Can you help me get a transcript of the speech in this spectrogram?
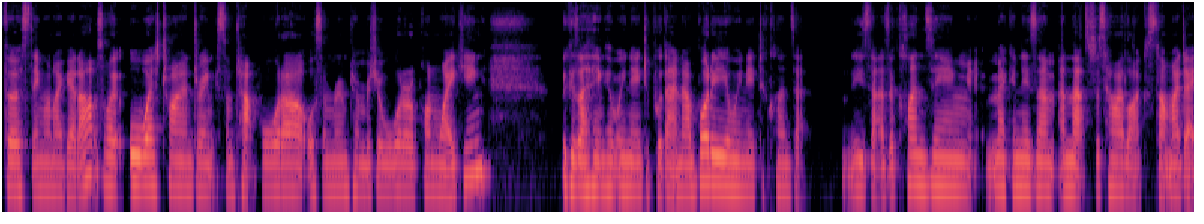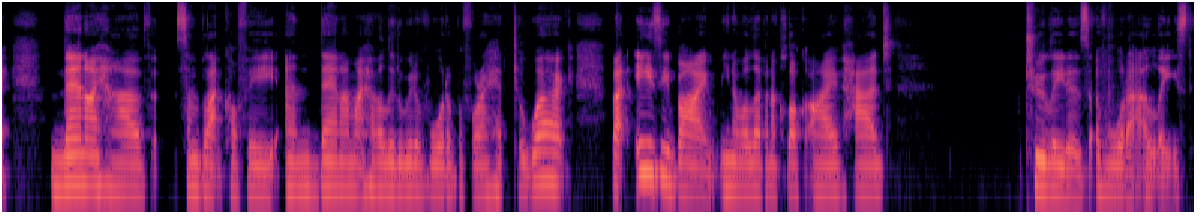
first thing when I get up. So I always try and drink some tap water or some room temperature water upon waking because I think that we need to put that in our body and we need to cleanse that use that as a cleansing mechanism and that's just how I like to start my day. Then I have some black coffee and then I might have a little bit of water before I head to work. But easy by, you know, 11 o'clock, I've had two liters of water at least.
